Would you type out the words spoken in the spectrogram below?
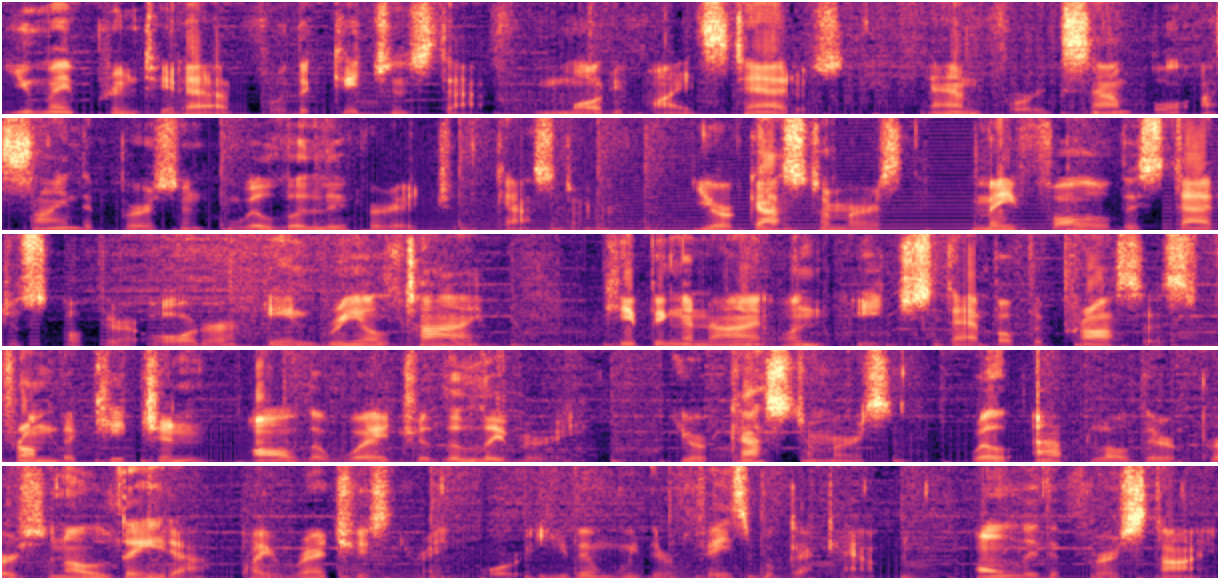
you may print it out for the kitchen staff, modify its status, and for example, assign the person who will deliver it to the customer. Your customers may follow the status of their order in real time, keeping an eye on each step of the process from the kitchen all the way to delivery. Your customers will upload their personal data by registering or even with their Facebook account only the first time.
